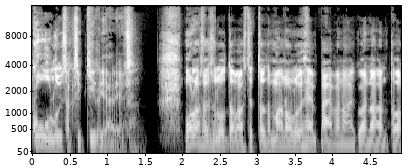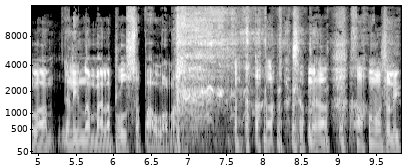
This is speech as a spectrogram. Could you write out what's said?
Kuuluisaksi kirjailijaksi. Mulla se olisi luultavasti, tuota, mä oon ollut yhden päivän aikoinaan tuolla Linnanmäellä plussapallona. Sellainen ha- hahmo, se oli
